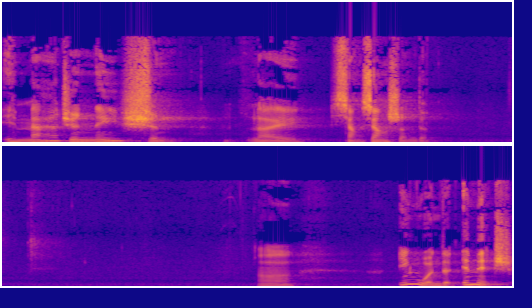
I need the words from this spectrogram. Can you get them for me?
imagination 来。想象神的，啊、英文的 image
